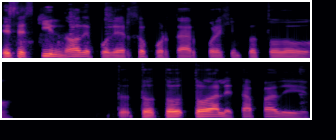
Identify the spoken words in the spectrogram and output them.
ese skill, ¿no? De poder soportar, por ejemplo, todo, toda la etapa de,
